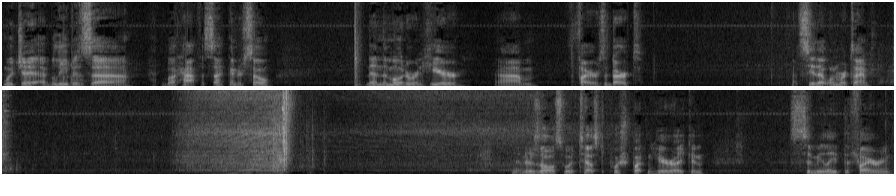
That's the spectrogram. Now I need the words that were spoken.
which I, I believe is uh, about half a second or so, then the motor in here um, fires a dart. Let's see that one more time. And there's also a test push button here. I can simulate the firing.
